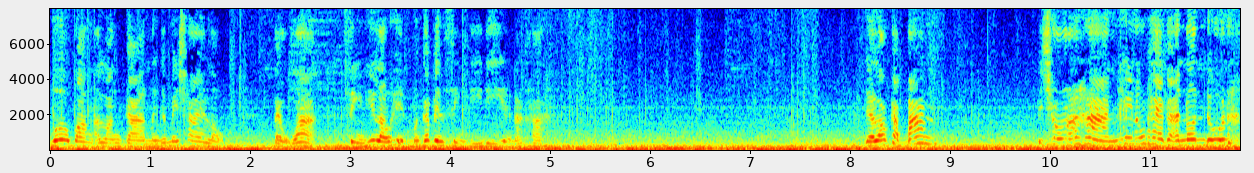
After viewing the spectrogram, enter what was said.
เวอร์วังอลังการมันก็ไม่ใช่หรอก แต่ว่าสิ่งที่เราเห็นมันก็เป็นสิ่งดีๆนะคะ เดี๋ยวเรากลับบ้าน ไปโชว์อาหารให้น้องแพรกับอนนท์ดูนะ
